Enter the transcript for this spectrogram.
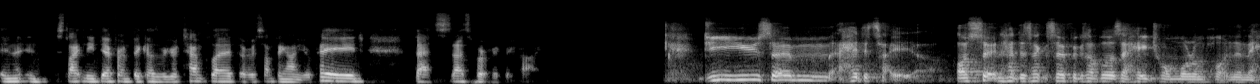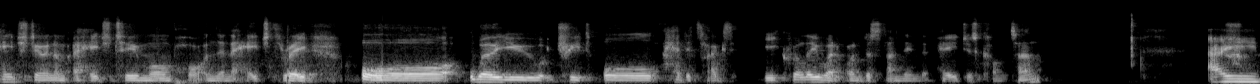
in, in slightly different because of your template or something on your page, that's, that's perfectly fine. Do you use um, header Are certain header tags, so for example, is a H1 more important than a H2 and a H2 more important than a H3? Or will you treat all header tags equally when understanding the page's content? I,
